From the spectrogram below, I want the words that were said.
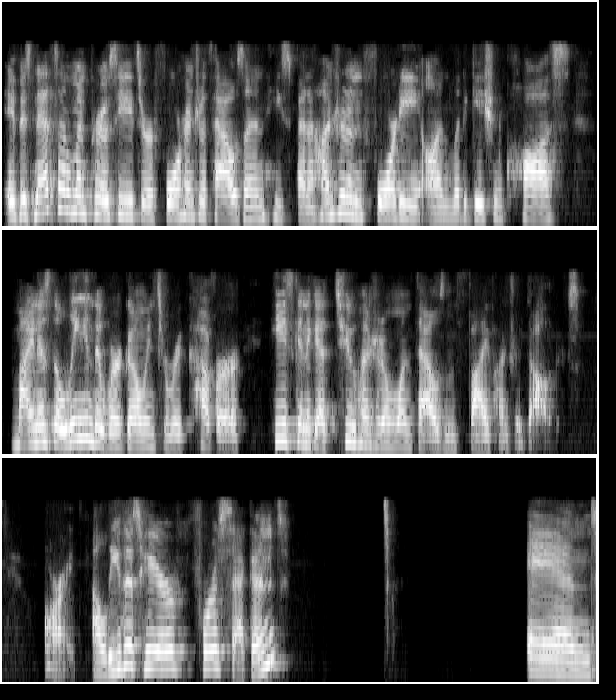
If his net settlement proceeds are 400,000, he spent 140 on litigation costs minus the lien that we're going to recover he's going to get $201,500. All right, I'll leave this here for a second. And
